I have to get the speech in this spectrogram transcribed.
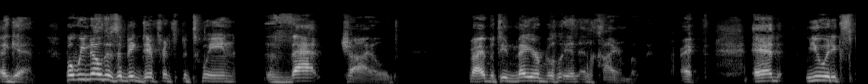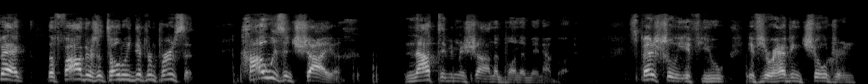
again. But we know there's a big difference between that child, right? Between Meir Berlin and Chaim Berlin, right? And you would expect the father's a totally different person. How is it Shayach not to be Mishana Bona Min Abonim? Especially if you if you're having children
